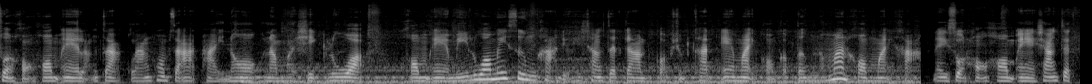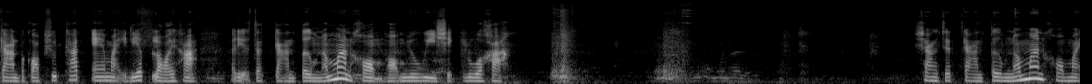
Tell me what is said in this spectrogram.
ส่วนของคอมแอร์หลังจากล้างความสะอาดภายนอกนำมาเช็ครั่วคอมแอร์ไม่รั่วไม่ซึมค่ะ เดี๋ยวให้ช่างจัดการประกอบชุดคัดแอร์ใหม่พร้อมกับเติมน้ำมันคอมใหม่ค่ะ ในส่วนของคอมแอร์ช่างจัดการประกอบชุดคัดแอร์ใหม่เรียบร้อยค่ะ เดี๋ยวจัดการเติมน้ำมันคอมพร้อม UV เช็ครั่วค่ะ ช่างจัดการเติมน้ำมันคอมใหม่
